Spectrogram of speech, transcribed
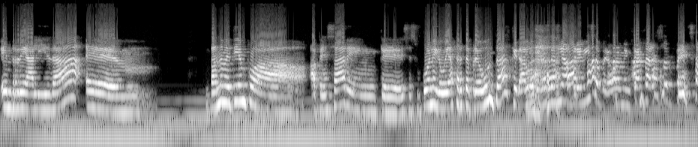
en realidad. Eh, dándome tiempo a, pensar en que se supone que voy a hacerte preguntas, que era algo que no tenía previsto, pero bueno, me encanta la sorpresa.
